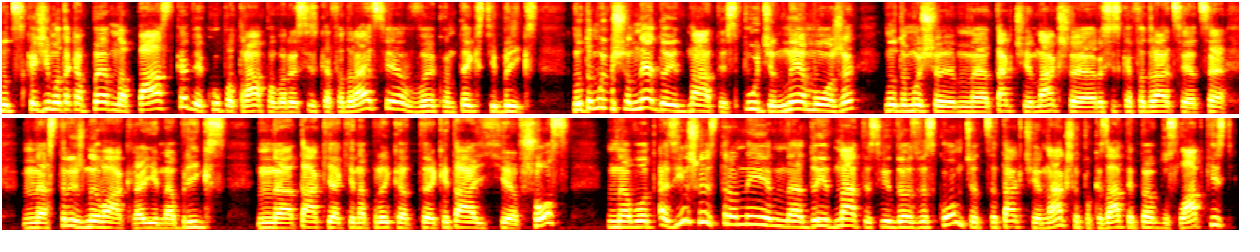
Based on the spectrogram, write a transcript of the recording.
ну скажімо, така певна пастка, в яку потрапила Російська Федерація в контексті Брікс. Ну тому що не доєднатись Путін не може. Ну тому що так чи інакше Російська Федерація це стрижнева країна Брікс, так як і, наприклад, Китай в ШОС. От, а з іншої сторони, м, доєднати з відеозв'язком, чи це так чи інакше, показати певну слабкість,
